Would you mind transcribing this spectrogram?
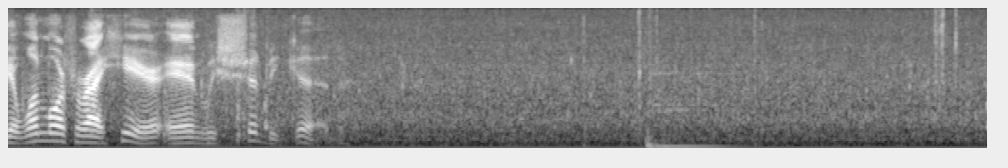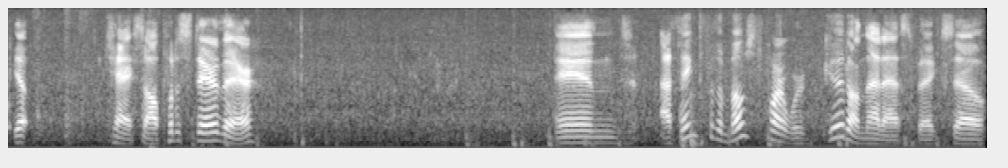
Get one more for right here, and we should be good. Yep. Okay, so I'll put a stair there. And I think for the most part we're good on that aspect, so...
